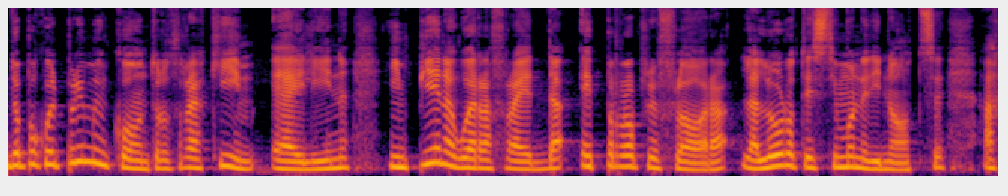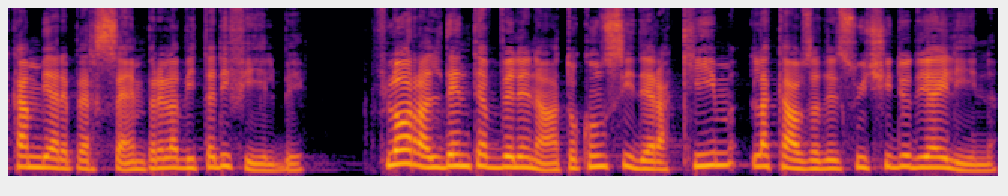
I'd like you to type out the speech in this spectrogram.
Dopo quel primo incontro tra Kim e Eileen, in piena guerra fredda, è proprio Flora, la loro testimone di nozze, a cambiare per sempre la vita di Philby. Flora al dente avvelenato considera Kim la causa del suicidio di Eileen,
